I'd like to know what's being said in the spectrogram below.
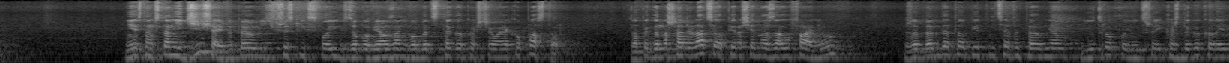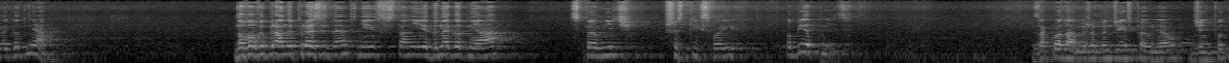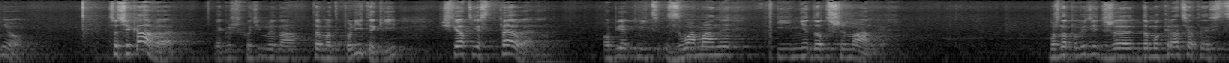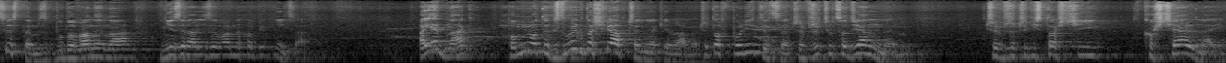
Nie jestem w stanie dzisiaj wypełnić wszystkich swoich zobowiązań wobec tego kościoła jako pastor. Dlatego nasza relacja opiera się na zaufaniu, że będę te obietnice wypełniał jutro, pojutrze i każdego kolejnego dnia. Nowo wybrany prezydent nie jest w stanie jednego dnia spełnić wszystkich swoich obietnic zakładamy, że będzie je spełniał dzień po dniu. Co ciekawe, jak już wchodzimy na temat polityki, świat jest pełen obietnic złamanych i niedotrzymanych. Można powiedzieć, że demokracja to jest system zbudowany na niezrealizowanych obietnicach. A jednak, pomimo tych złych doświadczeń, jakie mamy, czy to w polityce, czy w życiu codziennym, czy w rzeczywistości kościelnej,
